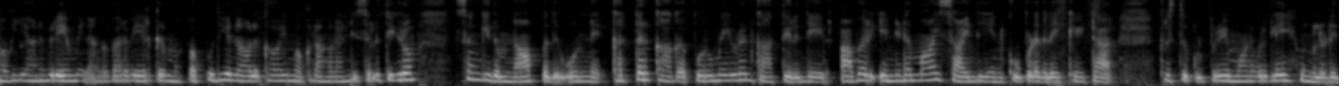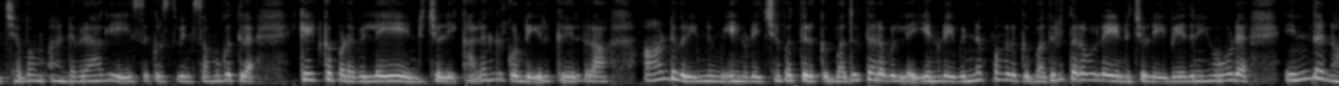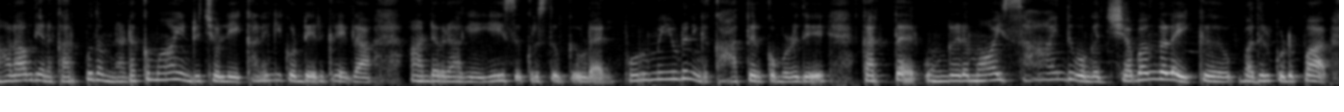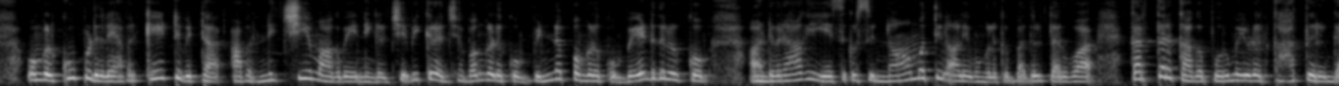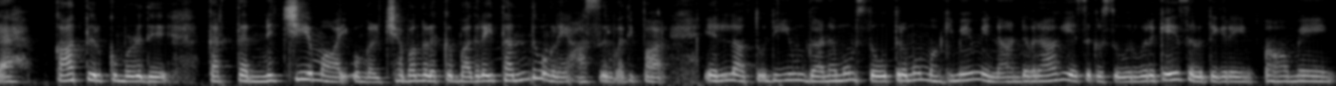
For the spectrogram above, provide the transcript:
ஆவியானவரையுமே நாங்கள் வரவேற்கிறோம். அப்பா புதிய நாளுக்காய் உமக்கு நாங்கள் நன்றி செலுத்துகிறோம். சங்கீதம் நாற்பது ஒன்று கர்த்தருக்காக பொறுமையுடன் காத்திருந்தேன். அவர் என்னிடமாய் சாய்ந்து என் கூப்பிடுதலை கேட்டார். கிறிஸ்துக்குள் பிரியமானவர்களே உங்களுடைய ஜெபம் ஆண்டவராக இயேசு கிறிஸ்துவின் சமூகத்தில் கேட்கப்படவில்லையே என்று சொல்லி கலங்கு கொண்டு இருக்கிறீர்களா? ஆண்டவர் இன்னும் என்னுடைய ஜெபத்திற்கு பதில் தரவில்லை. என்னுடைய விண்ணப்பங்களுக்கு பதில் தரவில்லை என்று சொல்லி வேதனையோடு இந்த நாளாவது எனக்கு அற்புதம் நடக்குமா என்று சொல்லி கலங்கி கொண்டு இருக்கிறீர்களா? ஆண்டவராகிய இயேசு கிறிஸ்துவுடன் பொறுமையுடன் நீங்கள் காத்திருக்கும் பொழுது கர்த்தர் உங்களிடமாய் சாய்ந்து உங்கள் ஜபங்களைக்கு பதில் கொடுப்பார். உங்கள் கூப்பிடுதலை அவர் கேட்டு விட்டார் அவர் நிச்சயமாகவே நீங்கள் ஜெபிக்கிற ஜெபங்களுக்கும் விண்ணப்பங்களுக்கும் வேண்டுதலுக்கும் ஆண்டவராக இயேசு கிறிஸ்து நாமத்தினாலே உங்களுக்கு பதில் தருவார். கர்த்தருக்காக பொறுமையுடன் காத்திருங்க. காத்திருக்கும் பொழுது கர்த்தர் நிச்சயமாய் உங்கள் ஜெபங்களுக்கு பதிலை தந்து உங்களை ஆசிர்வதிப்பார். எல்லா துதியும் கனமும் ஸ்தோத்திரமும் மகிமையும் என் ஆண்டவராக இயேசு கிறிஸ்து ஒருவருக்கே செலுத்துகிறேன். ஆமேன்.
